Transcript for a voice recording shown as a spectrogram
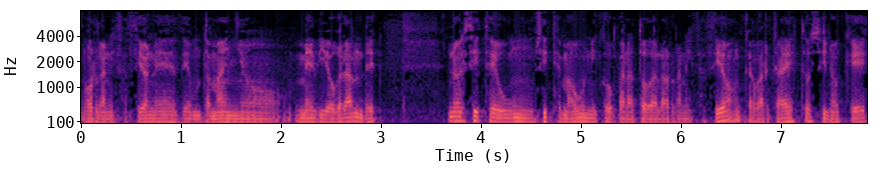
organizaciones de un tamaño medio grande no existe un sistema único para toda la organización que abarca esto, sino que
